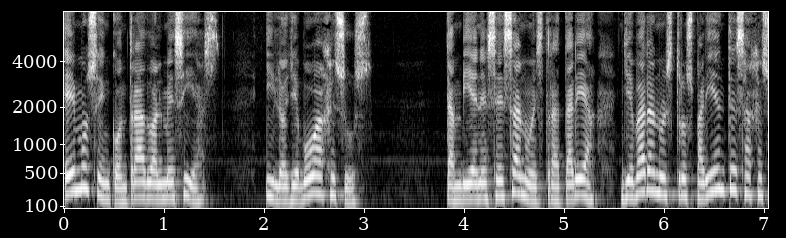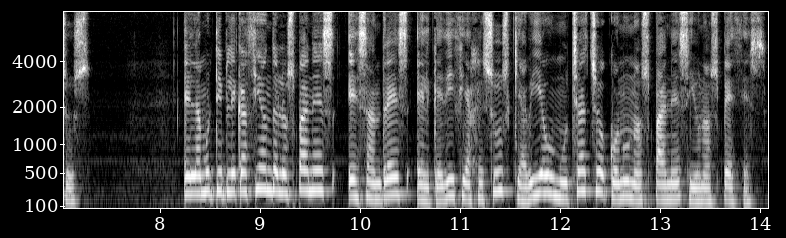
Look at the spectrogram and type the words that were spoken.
Hemos encontrado al Mesías, y lo llevó a Jesús. También es esa nuestra tarea, llevar a nuestros parientes a Jesús. En la multiplicación de los panes es Andrés el que dice a Jesús que había un muchacho con unos panes y unos peces.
